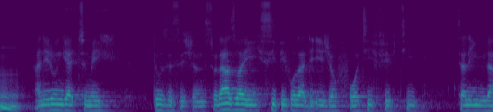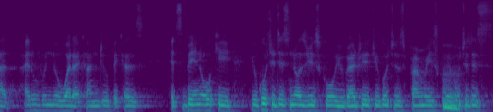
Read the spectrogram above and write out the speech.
Mm. And they don't get to make those decisions. So that's why you see people at the age of 40, 50 telling you that I don't even know what I can do because it's been okay. You go to this nursery school, you graduate, you go to this primary school, you go mm. to this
